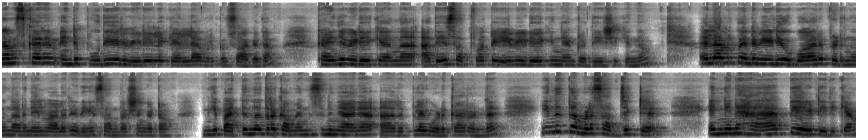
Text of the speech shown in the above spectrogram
നമസ്കാരം. എന്റെ പുതിയൊരു വീഡിയോയിലേക്ക് എല്ലാവർക്കും സ്വാഗതം. കഴിഞ്ഞ വീഡിയോയ്ക്ക് വന്ന അതേ സപ്പോർട്ട് ഈ വീഡിയോയ്ക്ക് ഞാൻ പ്രതീക്ഷിക്കുന്നു. എല്ലാവർക്കും എന്റെ വീഡിയോ ഉപകാരപ്പെടുന്നു എന്ന് അറിഞ്ഞതിൽ വളരെയധികം സന്തോഷം കേട്ടോ. എനിക്ക് പറ്റുന്നത്ര കമൻസിന് ഞാൻ റിപ്ലൈ കൊടുക്കാറുണ്ട്. ഇന്നത്തെ നമ്മുടെ സബ്ജക്റ്റ് എങ്ങനെ ഹാപ്പി ആയിട്ടിരിക്കാം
